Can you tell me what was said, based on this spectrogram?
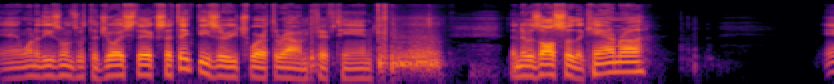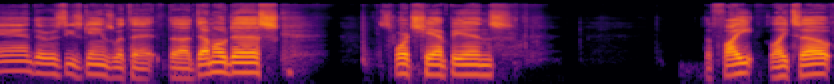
And one of these ones with the joysticks. I think these are each worth around 15. Then there was also the camera. And there was these games with it. The demo disc, Sports Champions, the fight, lights out.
